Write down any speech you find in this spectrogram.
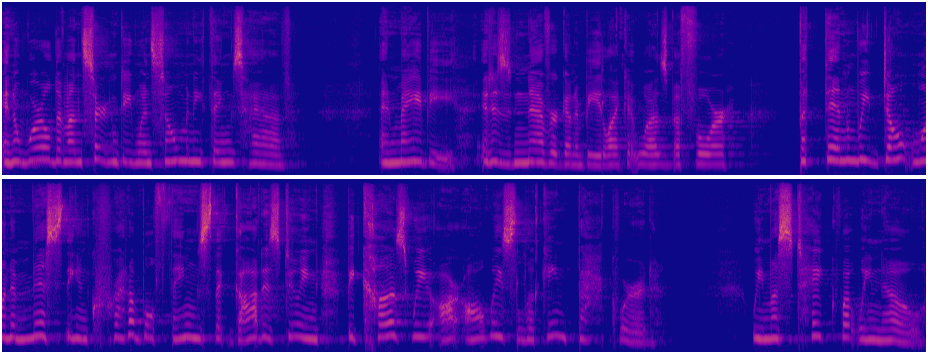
in a world of uncertainty when so many things have. And maybe it is never going to be like it was before. But then we don't want to miss the incredible things that God is doing because we are always looking backward. We must take what we know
